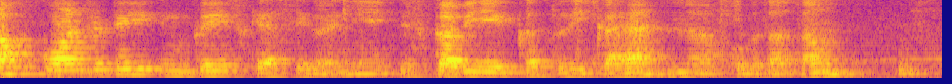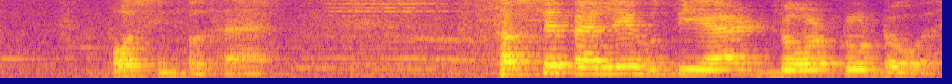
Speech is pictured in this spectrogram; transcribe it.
अब क्वांटिटी इंक्रीज कैसे करनी है इसका भी एक तरीका है, मैं आपको बताता हूँ। बहुत सिंपल सा है। सबसे पहले होती है door to door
